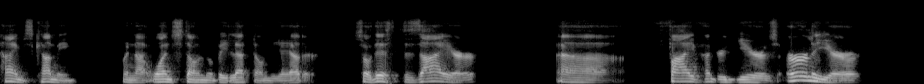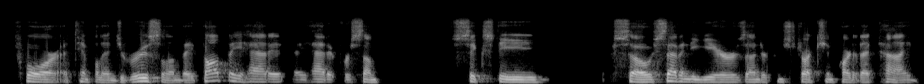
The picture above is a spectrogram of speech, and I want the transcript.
time's coming when not one stone will be left on the other. So this desire, uh, 500 years earlier, for a temple in Jerusalem, they thought they had it. They had it for some 60, so 70 years under construction, part of that time.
